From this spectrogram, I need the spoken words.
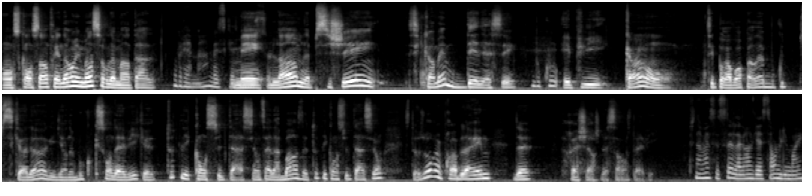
on se concentre énormément sur le mental. Vraiment. parce que Mais l'âme, la psyché, c'est quand même délaissé. beaucoup. Et puis, quand on. Pour avoir parlé à beaucoup de psychologues, il y en a beaucoup qui sont d'avis que toutes les consultations, à la base de toutes les consultations, c'est toujours un problème de recherche de sens de la vie. Finalement, c'est ça la grande question de l'humain.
